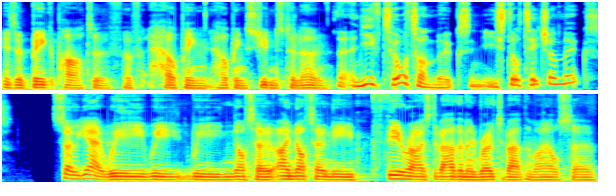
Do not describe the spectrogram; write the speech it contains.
is a big part of, of helping helping students to learn. And you've taught on MOOCs and you still teach on MOOCs? So yeah, we we we not o- I not only theorized about them and wrote about them, I also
